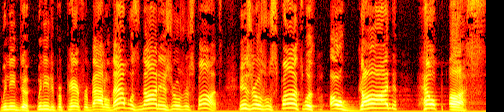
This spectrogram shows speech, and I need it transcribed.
We need to, we need to prepare for battle. That was not Israel's response. Israel's response was, Oh God, help us.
